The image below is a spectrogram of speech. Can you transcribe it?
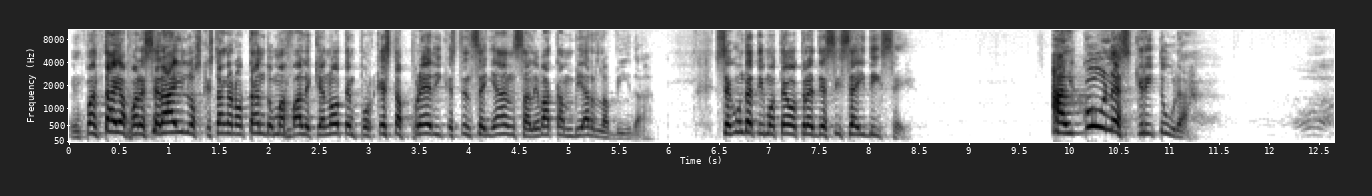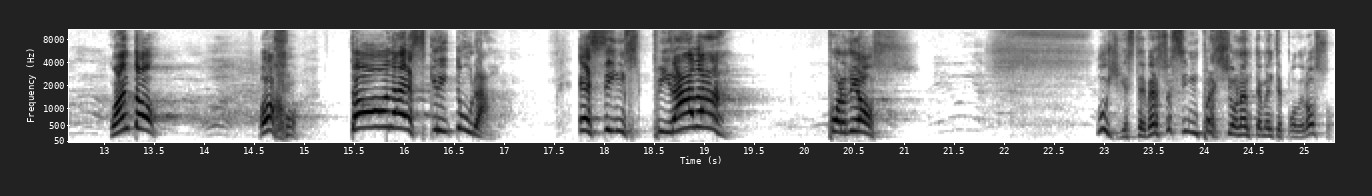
En pantalla aparecerá ahí los que están anotando, más vale que anoten porque esta prédica, esta enseñanza le va a cambiar la vida. 2 Timoteo 3:16 dice, alguna escritura. ¿Cuánto? Ojo, toda escritura es inspirada por Dios Uy, este verso es impresionantemente poderoso.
